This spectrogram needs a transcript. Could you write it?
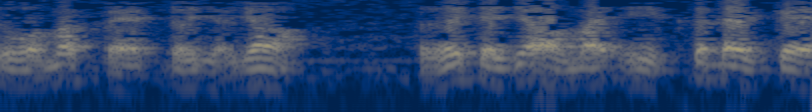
ตัวมรรคแปดโดยย่อหรือจะย่อมาอีกก็ได้แก่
